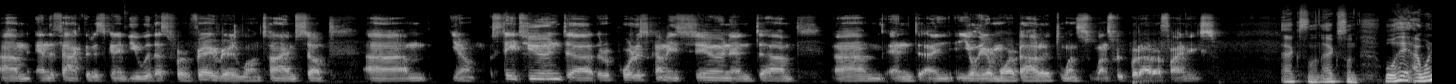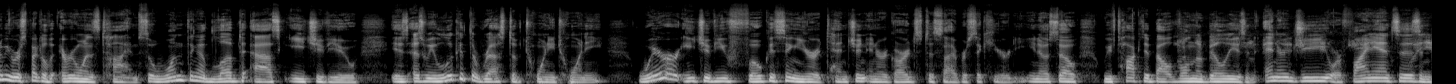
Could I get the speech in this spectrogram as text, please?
um, and the fact that it's going to be with us for a very very long time. So um, you know stay tuned uh, the report is coming soon and um, um and uh, you'll hear more about it once once we put out our findings Excellent, excellent. Well, hey, I want to be respectful of everyone's time. So, one thing I'd love to ask each of you is as we look at the rest of 2020, where are each of you focusing your attention in regards to cybersecurity? You know, so we've talked about vulnerabilities in energy or finances. And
